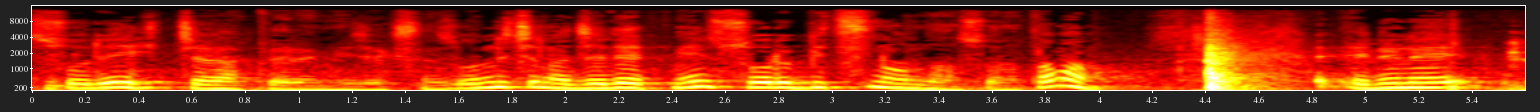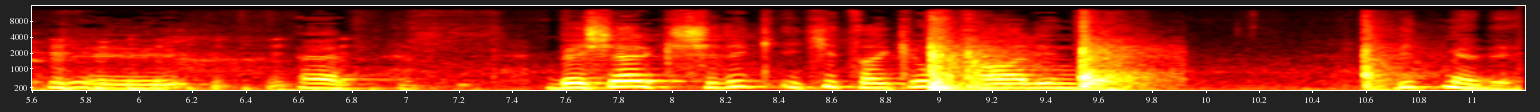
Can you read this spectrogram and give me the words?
Soruya hiç cevap veremeyeceksiniz. Onun için acele etmeyin. Soru bitsin ondan sonra tamam mı? Elini e, evet. Beşer kişilik iki takım halinde bitmedi.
